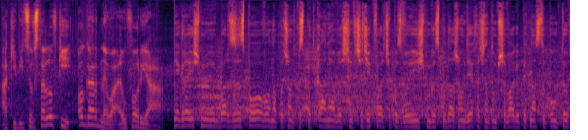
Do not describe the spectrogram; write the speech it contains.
a kibiców stalówki ogarnęła euforia. Nie graliśmy bardzo zespołowo na początku spotkania. Właśnie w trzeciej kwarcie pozwoliliśmy gospodarzom odjechać na tą przewagę 15 punktów.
